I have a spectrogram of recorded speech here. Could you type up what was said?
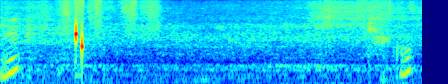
음? 펴고.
